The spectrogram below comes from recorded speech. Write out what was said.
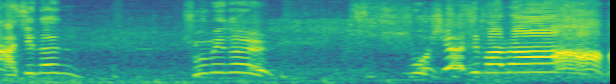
다시는 주민을 무시하지 마라!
